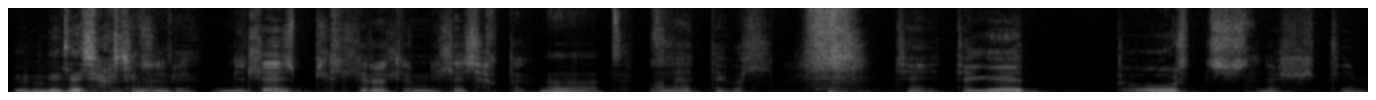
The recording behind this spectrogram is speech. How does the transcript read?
Ер нь нэлээд шахаж байна нилээн бэлтгэлэр бол ер нь нилээн шахдаг. Манай эдэг бол тий. Тэгээд өөрч нэг тийм.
